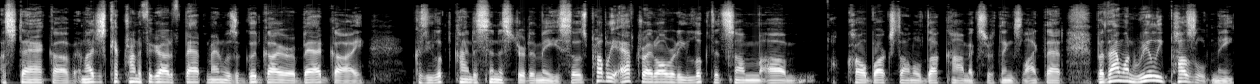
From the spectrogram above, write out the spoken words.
a, stack of, and I just kept trying to figure out if Batman was a good guy or a bad guy because he looked kind of sinister to me. So it was probably after I'd already looked at some um, Carl Barks Donald Duck comics or things like that. But that one really puzzled me.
